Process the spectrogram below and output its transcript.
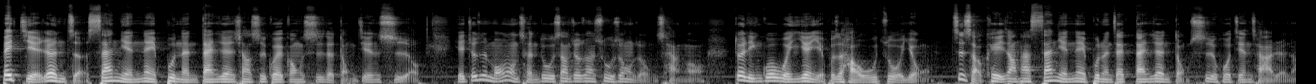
被解任者三年内不能担任上市贵公司的董监事哦。也就是某种程度上，就算诉讼冗长哦，对林国文彦也不是毫无作用，至少可以让他三年内不能再担任董事或监察人哦。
